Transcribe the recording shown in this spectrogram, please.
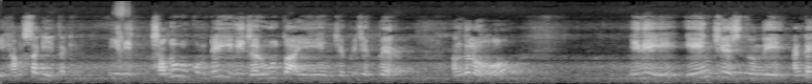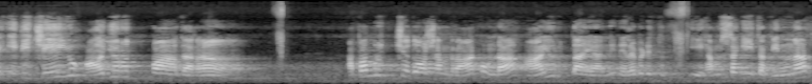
ఈ హంసగీతకి. ఇది చదువుకుంటే ఇవి జరుగుతాయి అని చెప్పి చెప్పారు. అందులో ఇది ఏం చేస్తుంది అంటే ఇది చేయు ఆయురుత్పాదన. అపమృత్యు దోషం రాకుండా ఆయుర్దాయాన్ని నిలబెడుతుంది. ఈ హంసగీత విన్నా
